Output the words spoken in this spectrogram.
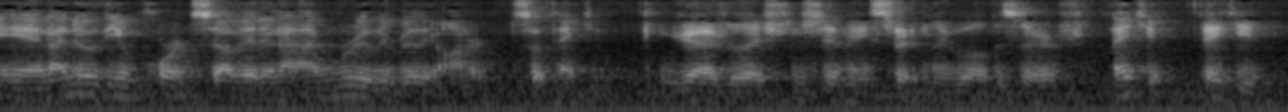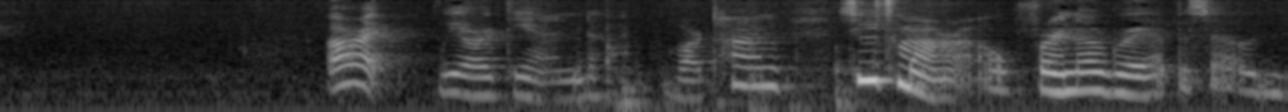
and I know the importance of it, and I'm really, really honored. So thank you. Congratulations, Jimmie. Certainly well deserved. Thank you. Thank you. All right, we are at the end of our time. See you tomorrow for another great episode.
